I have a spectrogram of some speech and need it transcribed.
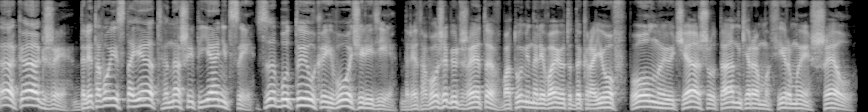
А как же, для того и стоят наши пьяницы за бутылкой в очереди. Для того же бюджета в Батуми наливают до краев полную чашу танкерам фирмы Shell.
